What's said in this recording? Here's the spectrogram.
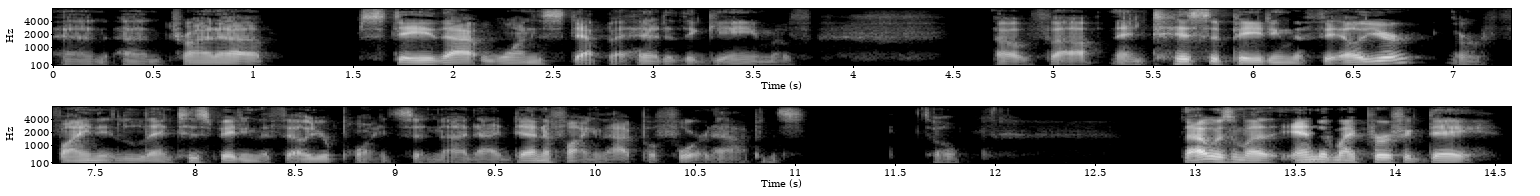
And and trying to stay that one step ahead of the game of of uh, anticipating the failure or finding anticipating the failure points and, and identifying that before it happens. So that was my end of my perfect day.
